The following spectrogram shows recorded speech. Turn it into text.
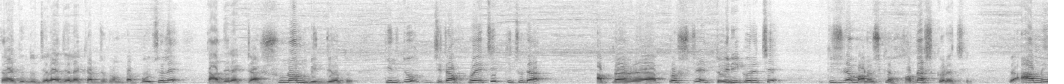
তারা কিন্তু জেলায় জেলায় কার্যক্রমটা পৌঁছলে তাদের একটা সুনাম বৃদ্ধি হতো। কিন্তু যেটা হয়েছে কিছুটা আপনার প্রশ্নের তৈরি করেছে কিছুটা মানুষকে হতাশ করেছে। তো আমি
